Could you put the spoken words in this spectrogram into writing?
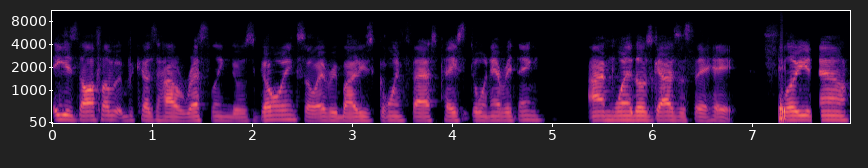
eased off of it because of how wrestling was going. So everybody's going fast paced, doing everything. I'm one of those guys that say, hey, slow you down.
